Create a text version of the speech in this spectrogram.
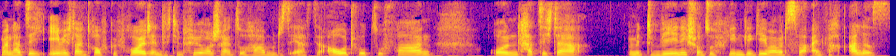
man hat sich ewig lang darauf gefreut, endlich den Führerschein zu haben und das erste Auto zu fahren und hat sich da mit wenig schon zufrieden gegeben, aber das war einfach alles.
